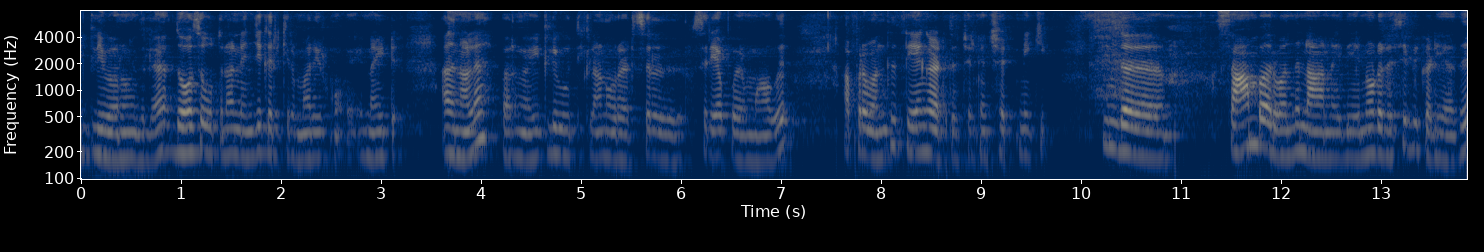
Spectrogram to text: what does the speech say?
இட்லி வரும் இதில். தோசை ஊற்றினா நெஞ்சு கறிக்கிற மாதிரி இருக்கும் நைட்டு. அதனால் பாருங்கள் இட்லி ஊற்றிக்கலான்னு ஒரு எடசல் சரியாக போயிடும் மாவு. அப்புறம் வந்து தேங்காய் எடுத்து வச்சுருக்கேன் சட்னிக்கு. இந்த சாம்பார் வந்து நான் இது என்னோடய ரெசிபி கிடையாது.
